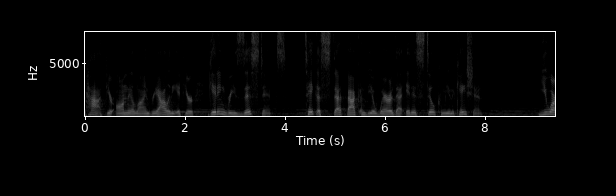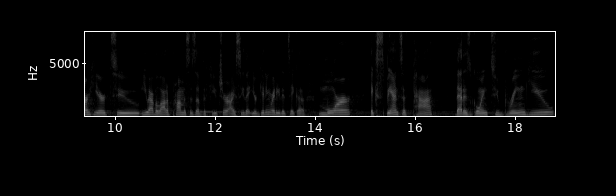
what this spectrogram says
path. You're on the aligned reality. If you're getting resistance, take a step back and be aware that it is still communication. You are here to, you have a lot of promises of the future. I see that you're getting ready to take a more expansive path that is going to bring you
